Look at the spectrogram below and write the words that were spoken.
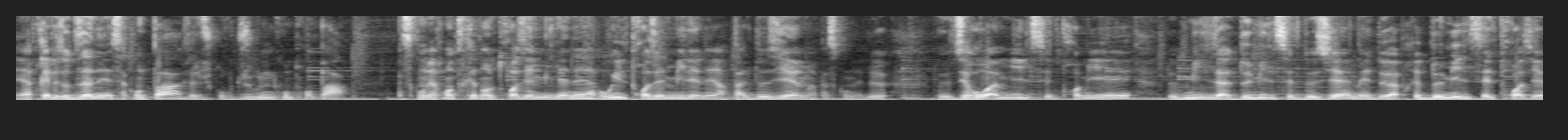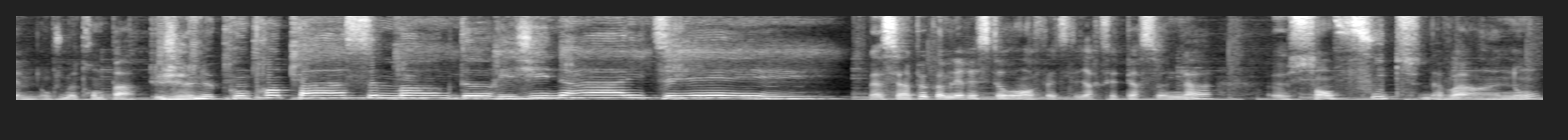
Et après les autres années, ça compte pas? Je, je ne comprends pas. Parce qu'on est rentré dans le troisième millénaire Oui, le troisième millénaire, pas le deuxième, parce qu'on est de, 0 à 1000, c'est le premier, de 1000 à 2000, c'est le deuxième, et de après 2000, c'est le troisième, donc je me trompe pas. Je ne comprends pas ce manque d'originalité. Bah, c'est un peu comme les restaurants en fait, c'est-à-dire que ces personnes-là euh, s'en foutent d'avoir un nom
